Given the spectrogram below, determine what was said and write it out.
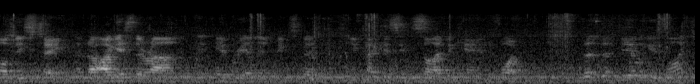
of this team, and I guess there aren't at every Olympics, but can you take us inside the camp? What the, the feeling is like?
